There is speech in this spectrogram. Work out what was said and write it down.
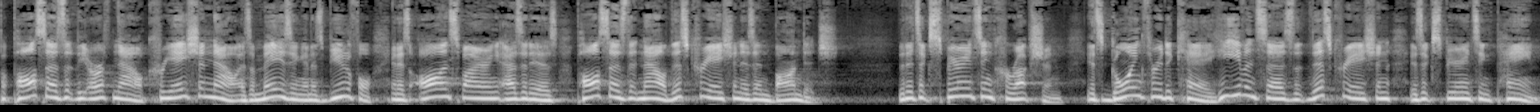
But Paul says that the earth now, creation now, as amazing and as beautiful and as awe inspiring as it is, Paul says that now this creation is in bondage that it's experiencing corruption, it's going through decay. He even says that this creation is experiencing pain.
